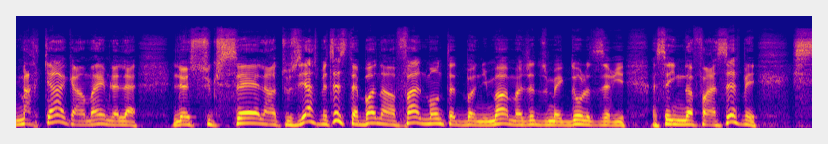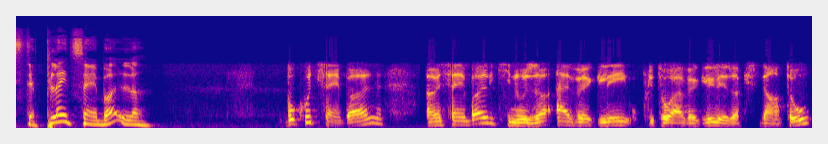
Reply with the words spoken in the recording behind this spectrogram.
marquant quand même, le, le succès, l'enthousiasme. Mais tu sais, c'était bon enfant, le monde était de bonne humeur, mangeait du McDo, c'est assez inoffensif, mais c'était plein de symboles. Là beaucoup de symboles. Un symbole qui nous a aveuglés, ou plutôt aveuglés les Occidentaux,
